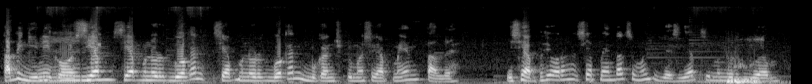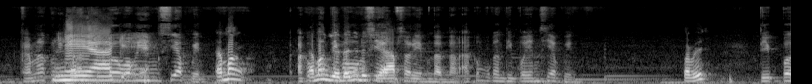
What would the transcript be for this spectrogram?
tapi gini Hmm. kok siap siap menurut gua kan siap menurut gua kan bukan cuma siap mental ya Ya, siapa sih orang siap mental semua juga siap sih menurut gua karena aku juga Iya, tipe orang yang siap, Wid. emang Aku Emang orang udah siap? Sorry, bentar, bentar. Aku bukan tipe yang siap, Wid. tapi Tipe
